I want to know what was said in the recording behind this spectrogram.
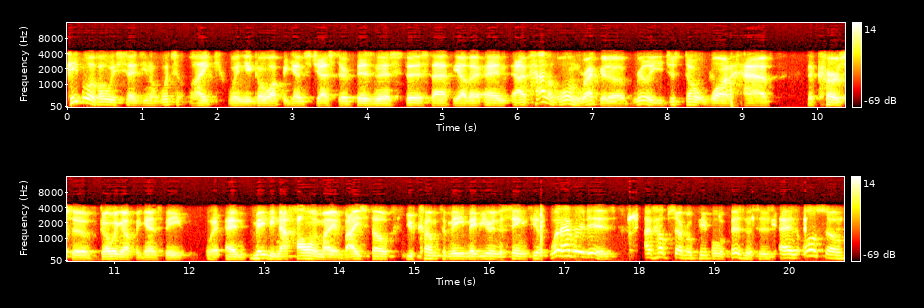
people have always said, you know, what's it like when you go up against Jester, business, this, that, the other. And I've had a long record of really, you just don't want to have the curse of going up against me and maybe not following my advice though you come to me maybe you're in the same field whatever it is i've helped several people with businesses and also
